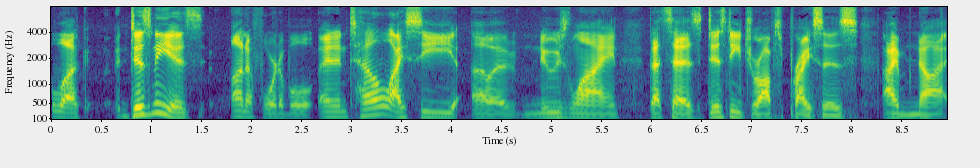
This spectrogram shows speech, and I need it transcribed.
look. Disney is unaffordable, and until I see a news line that says Disney drops prices, I'm not.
